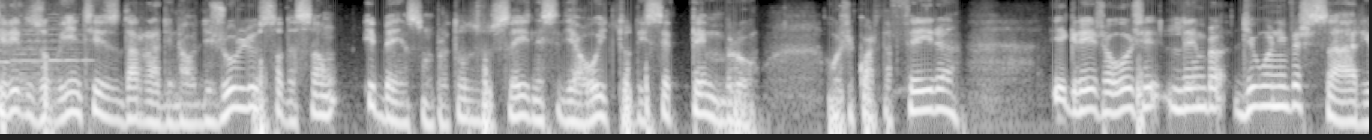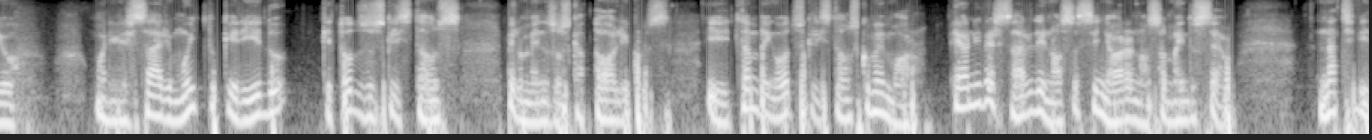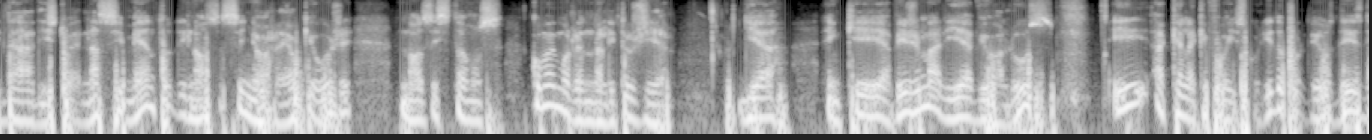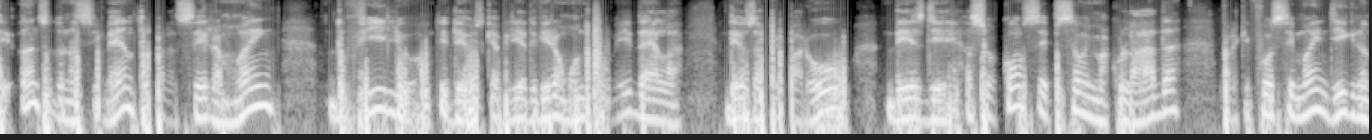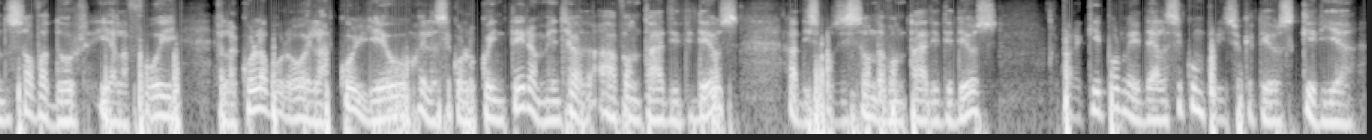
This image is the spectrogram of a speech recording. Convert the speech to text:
Queridos ouvintes da Rádio 9 de Julho, saudação e bênção para todos vocês nesse dia 8 de setembro. Hoje, quarta-feira, a igreja hoje lembra de um aniversário, um aniversário muito querido que todos os cristãos, pelo menos os católicos e também outros cristãos comemoram. É o aniversário de Nossa Senhora, Nossa Mãe do Céu. Natividade, isto é, nascimento de Nossa Senhora, é o que hoje nós estamos comemorando na liturgia, o dia em que a Virgem Maria viu a luz e aquela que foi escolhida por Deus desde antes do nascimento para ser a mãe do Filho de Deus que haveria de vir ao mundo por meio dela. Deus a preparou desde a sua concepção imaculada para que fosse mãe digna do Salvador e ela foi, ela colaborou, ela acolheu, ela se colocou inteiramente à vontade de Deus à disposição da vontade de Deus, para que por meio dela se cumprisse o que Deus queria.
